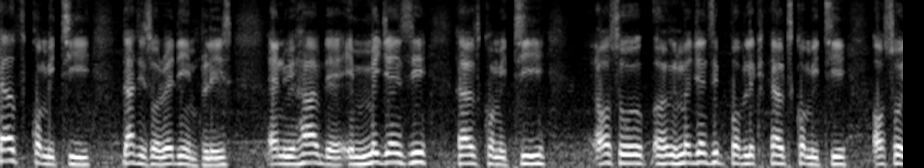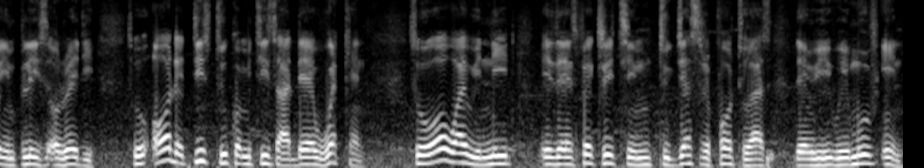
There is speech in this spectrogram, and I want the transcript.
health committee that is already in place, and we have the emergency health committee also uh, emergency public health committee also in place already. So all the these two committees are there working so all what we need is the inspectorate team to just report to us then we, we move in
